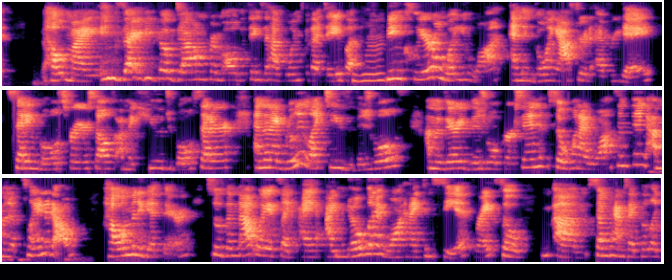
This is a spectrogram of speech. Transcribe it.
and help my anxiety go down from all the things I have going for that day. But mm-hmm. being clear on what you want and then going after it every day setting goals for yourself. I'm a huge goal setter. And then I really like to use visuals. I'm a very visual person. So when I want something, I'm going to plan it out, how I'm going to get there. So then that way it's like I, I know what I want and I can see it, right? So um, sometimes I put like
